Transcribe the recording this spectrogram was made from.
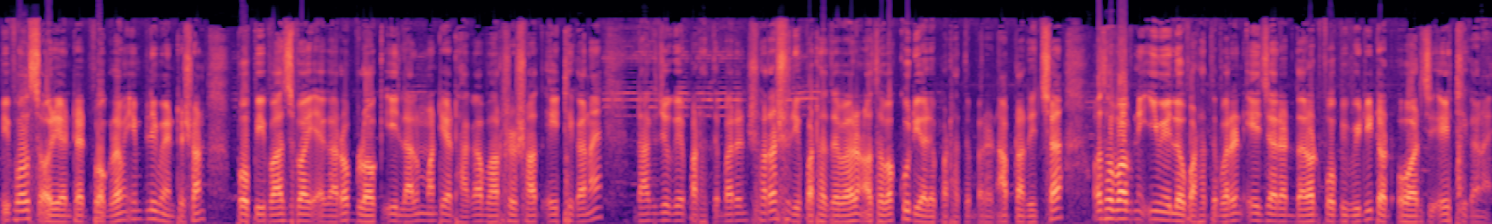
peoples oriented program implementation POPI পাঁচ বাই এগারো, ব্লক ই, লালমাটিয়া, ঢাকা, বারোশো সাত, এই ঠিকানায় ডাকযোগে পাঠাতে পারেন, সরাসরি পাঠাতে পারেন অথবা কুরিয়ারে পাঠাতে পারেন। আপনার ইচ্ছা অথবা আপনি ইমেলেও পাঠাতে পারেন H R at the POPI BD dot ORG এই ঠিকানায়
